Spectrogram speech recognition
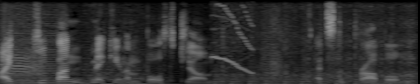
I keep on making them both jump. That's the problem.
